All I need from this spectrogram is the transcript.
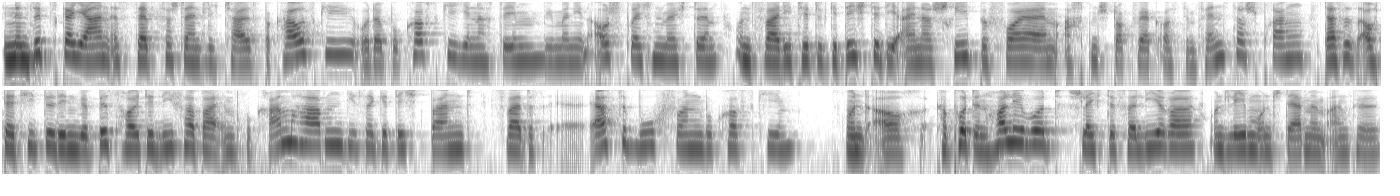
In den 70er Jahren ist selbstverständlich Charles Bukowski oder Bukowski, je nachdem, wie man ihn aussprechen möchte. Und zwar die Titel Gedichte, die einer schrieb, bevor er im achten Stockwerk aus dem Fenster sprang. Das ist auch der Titel, den wir bis heute lieferbar im Programm haben, dieser Gedichtband. Es war das erste Buch von Bukowski und auch Kaputt in Hollywood, Schlechte Verlierer und Leben und Sterben im Uncle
